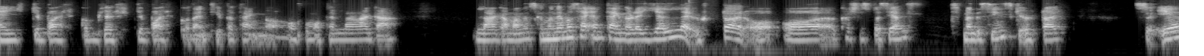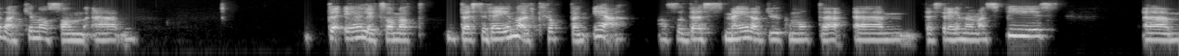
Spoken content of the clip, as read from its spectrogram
eikebark og bjørkebark og den type ting, og, og på en måte lege, lege mennesker. Men jeg må si en ting når det gjelder urter, og, og kanskje spesielt medisinske urter, så er det ikke noe sånn eh, Det er litt sånn at dess renere kroppen er, altså dess mer at du på en måte eh, Dess renere man spiser, eh,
